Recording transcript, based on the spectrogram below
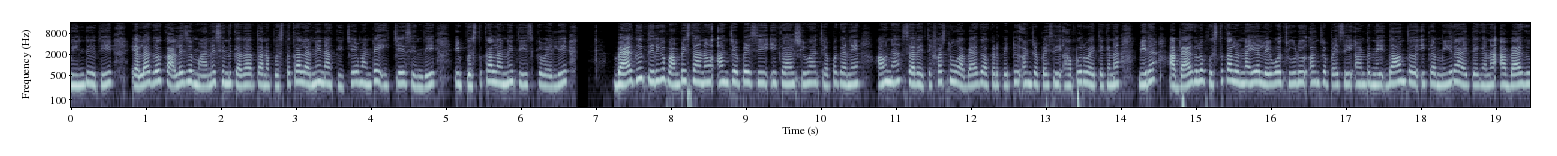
బిందుది ఎలాగో కాలేజీ మానేసింది కదా తన పుస్తకాలన్నీ నాకు ఇచ్చేయమంటే ఇచ్చేసింది. ఈ పుస్తకాలన్నీ తీసుకువెళ్ళి బ్యాగ్ తిరిగి పంపిస్తాను అని చెప్పేసి ఇక శివ చెప్పగానే అవునా? సరే అయితే ఫస్ట్ నువ్వు ఆ బ్యాగ్ అక్కడ పెట్టు అని చెప్పేసి అపూర్వ అయితే కన్నా మీరా ఆ బ్యాగ్లో పుస్తకాలు ఉన్నాయో లేవో చూడు అని చెప్పేసి అంటుంది. దాంతో ఇక మీరా అయితే కన్నా ఆ బ్యాగ్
